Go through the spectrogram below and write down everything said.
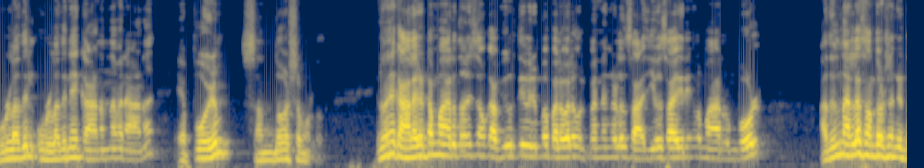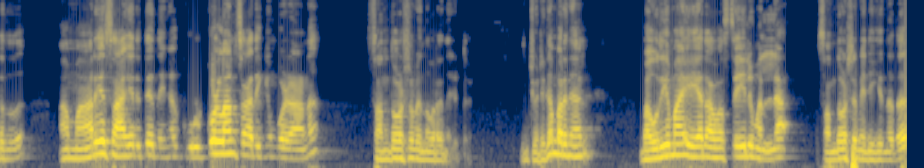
ഉള്ളതിൽ ഉള്ളതിനെ കാണുന്നവനാണ് എപ്പോഴും സന്തോഷമുള്ളത്. എന്ന് പറഞ്ഞാൽ കാലഘട്ടം മാറുന്ന വെച്ചാൽ നമുക്ക് അഭിവൃദ്ധി വരുമ്പോൾ പല പല ഉൽപ്പന്നങ്ങൾ ജീവ സാഹചര്യങ്ങൾ മാറുമ്പോൾ അതിൽ നല്ല സന്തോഷം കിട്ടുന്നത് ആ മാറിയ സാഹചര്യത്തെ നിങ്ങൾക്ക് ഉൾക്കൊള്ളാൻ സാധിക്കുമ്പോഴാണ് സന്തോഷം എന്ന് പറയുന്നത് കിട്ടുക. ചുരുക്കം പറഞ്ഞാൽ ഭൗതികമായ ഏതവസ്ഥയിലുമല്ല സന്തോഷം സന്തോഷമിരിക്കുന്നത്.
